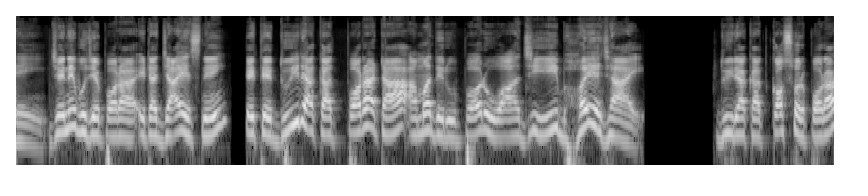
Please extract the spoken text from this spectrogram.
নেই। জেনে বুঝে পড়া এটা জায়েজ নেই, এতে দুই রাকাত পড়াটা আমাদের উপর ওয়াজিব হয়ে যায়। দুই রাকাত কসর পড়া,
